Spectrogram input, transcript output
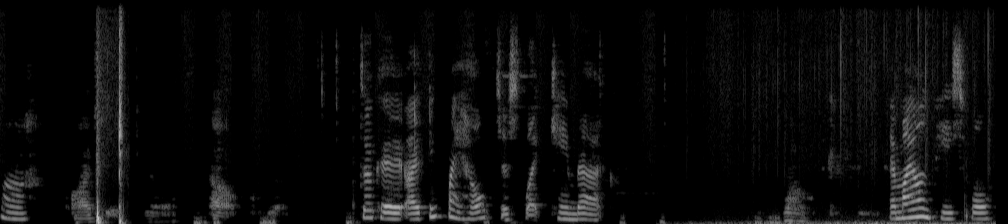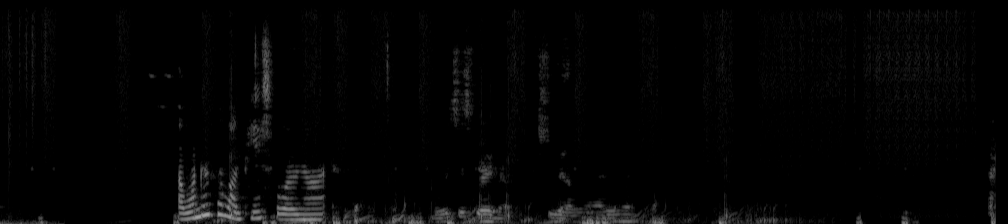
Huh. Oh, actually, no. Oh, yeah. It's okay. I think my health just like came back. Whoa. Am I on peaceful? I wonder if I'm on peaceful or not. Bird not keep it? I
